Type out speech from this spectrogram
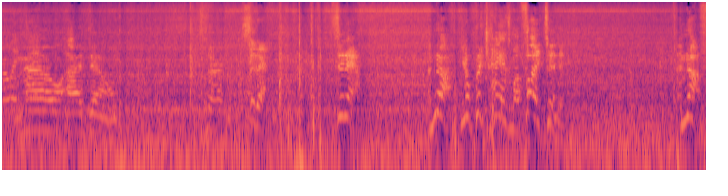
really quick? No, I don't. Sir, sit down. Sit down. Enough. You don't put your hands on my flight attendant. Enough.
